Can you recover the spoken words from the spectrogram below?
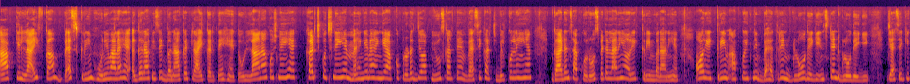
आपकी लाइफ का बेस्ट क्रीम होने वाला है। अगर आप इसे बनाकर ट्राई करते हैं तो लाना कुछ नहीं है, खर्च कुछ नहीं है। महँगे महँगे आपको प्रोडक्ट जो आप यूज़ करते हैं, वैसी खर्च बिल्कुल नहीं है। गार्डन से आपको रोज़ पेटल लानी है और एक क्रीम बनानी है। और ये क्रीम आपको इतनी बेहतरीन ग्लो देगी इंस्टेंट ग्लो देगी। जैसे कि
